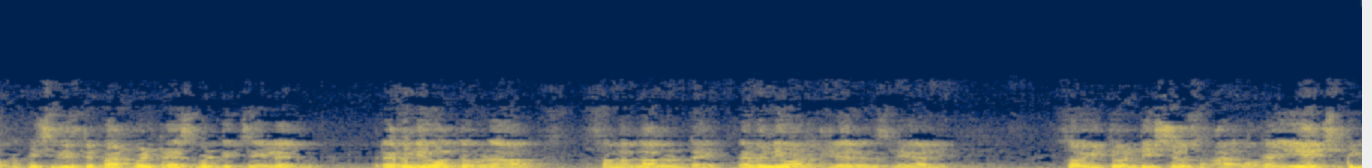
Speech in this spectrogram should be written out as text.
ఒక ఫిషరీస్ డిపార్ట్మెంట్ ట్రేసబిలిటీ చేయలేదు. రెవెన్యూ వాళ్ళతో కూడా సంబంధాలు ఉంటాయి. రెవెన్యూ వాళ్ళు క్లియరెన్స్ చేయాలి సో ఇటువంటి ఇష్యూస్ ఒక ఈహెచ్పి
